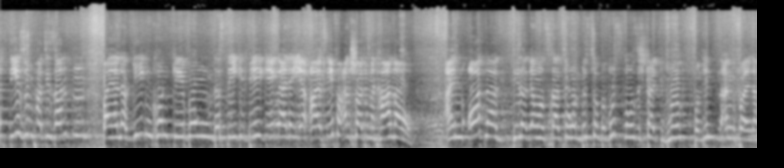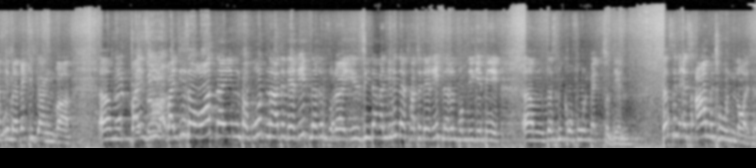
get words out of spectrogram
AfD-Sympathisanten bei einer Gegenkundgebung des DGB gegen eine AfD-Veranstaltung in Hanau einen Ordner dieser Demonstration bis zur Bewusstlosigkeit gewürgt, von hinten angefallen, nachdem er weggegangen war. Ähm, weil, sie, weil dieser Ordner ihnen verboten hatte, der Rednerin oder sie daran gehindert hatte, der Rednerin vom DGB ähm, das Mikrofon wegzunehmen. Das sind SA-Methoden, Leute.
